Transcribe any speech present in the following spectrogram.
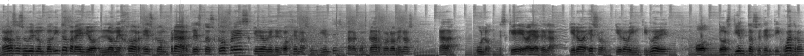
Vamos a subirlo un poquito, para ello lo mejor es comprar de estos cofres, creo que tengo gemas suficientes para comprar por lo menos Nada, uno. Es que vaya tela. Quiero eso, quiero 29 o 274.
